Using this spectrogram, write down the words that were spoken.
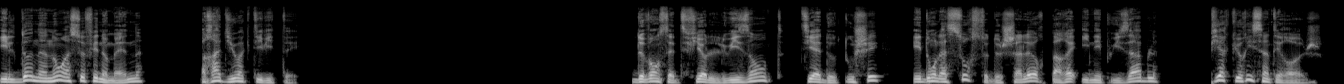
Il donne un nom à ce phénomène, radioactivité. Devant cette fiole luisante, tiède au toucher, et dont la source de chaleur paraît inépuisable, Pierre Curie s'interroge.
